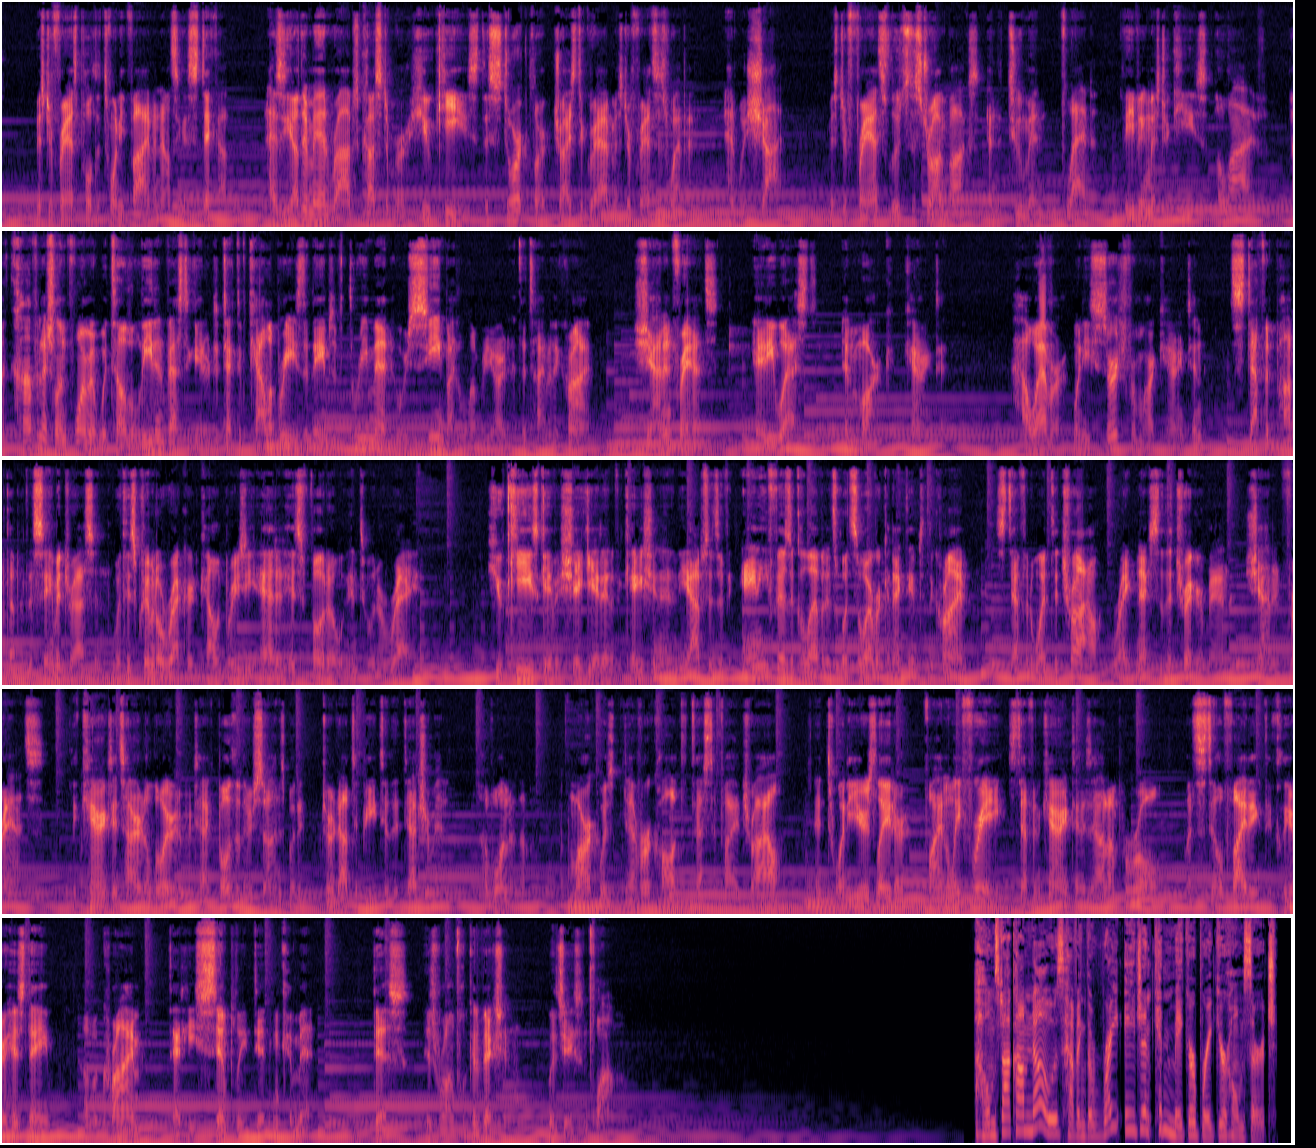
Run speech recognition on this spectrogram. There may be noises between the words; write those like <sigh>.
Mr. France pulled a 25, announcing a stick up. As the other man robs customer, Hugh Keys, the store clerk tries to grab Mr. France's weapon and was shot. Mr. France loots the strongbox and the two men fled, leaving Mr. Keys alive. A confidential informant would tell the lead investigator, Detective Calabrese, the names of three men who were seen by the lumberyard at the time of the crime Shannon France, Eddie West, and Mark Carrington. However, when he searched for Mark Carrington, Stefan popped up at the same address, and with his criminal record, Calabrese added his photo into an array. Hugh Keys gave a shaky identification, and in the absence of any physical evidence whatsoever connecting him to the crime, Stefan went to trial right next to the trigger man, Shannon France. The Carringtons hired a lawyer to protect both of their sons, but it turned out to be to the detriment of one of them. Mark was never called to testify at trial, and 20 years later, finally free, Stephen Carrington is out on parole, but still fighting to clear his name of a crime that he simply didn't commit. This is Wrongful Conviction with Jason Flom. Homes.com knows having the right agent can make or break your home search.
